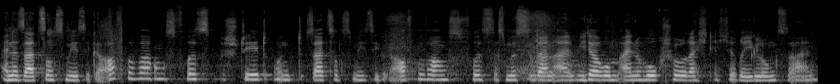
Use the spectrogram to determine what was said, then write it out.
eine satzungsmäßige Aufbewahrungsfrist besteht und satzungsmäßige Aufbewahrungsfrist, das müsste dann ein, wiederum eine hochschulrechtliche Regelung sein.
